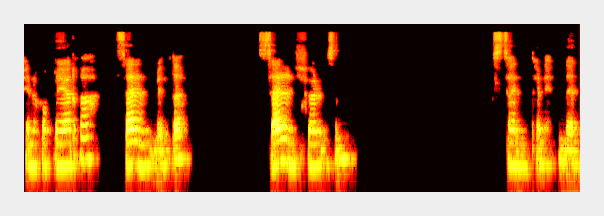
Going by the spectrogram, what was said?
Til å forbedre selvbildet, selvfølelsen, selvtilliten din.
